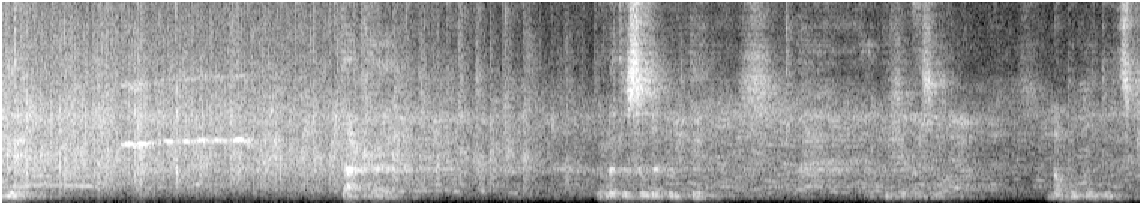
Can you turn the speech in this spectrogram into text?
třídě. Tak, eh, tohle to jsou takový ty, jak bych je nazval, novogotický.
